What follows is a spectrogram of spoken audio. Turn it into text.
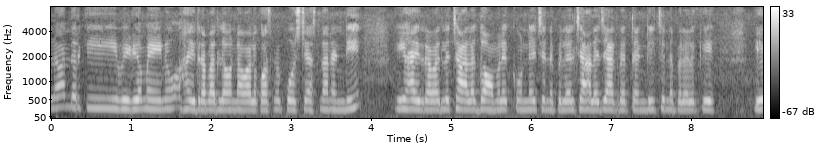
హలో అందరికీ ఈ వీడియో మెయిన్ హైదరాబాద్లో ఉన్న వాళ్ళ కోసమే పోస్ట్ చేస్తున్నానండి. ఈ హైదరాబాద్లో చాలా దోమలు ఎక్కువ ఉన్నాయి. చిన్నపిల్లలు చాలా జాగ్రత్త అండి. చిన్నపిల్లలకి ఈ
